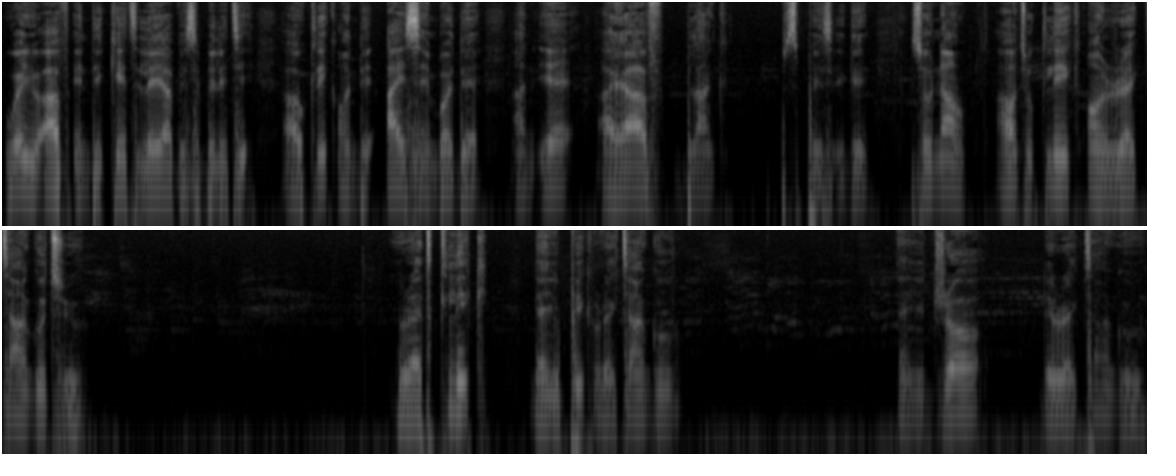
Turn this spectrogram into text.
where you have indicate layer visibility. I'll click on the eye symbol there and here i have blank space again. So now i want to click on rectangle you right click then you pick rectangle then you draw the rectangle.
